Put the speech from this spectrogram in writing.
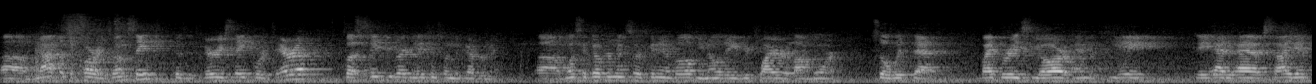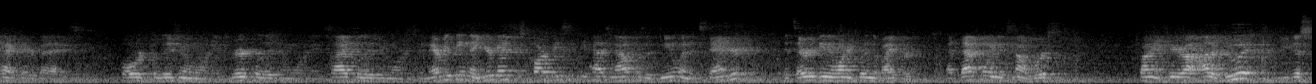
Um, not that the car is unsafe, because it's very safe for its era, but safety regulations from the government. Uh, once the government starts getting involved, you know, they require a lot more. So with that Viper ACR and the TA, they had to have side impact airbags, forward collision warnings, rear collision warnings, side collision warnings, and everything that your guys' car basically has now because it's new and it's standard, it's everything they want to put in the Viper. At that point, it's not worth trying to figure out how to do it, you just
